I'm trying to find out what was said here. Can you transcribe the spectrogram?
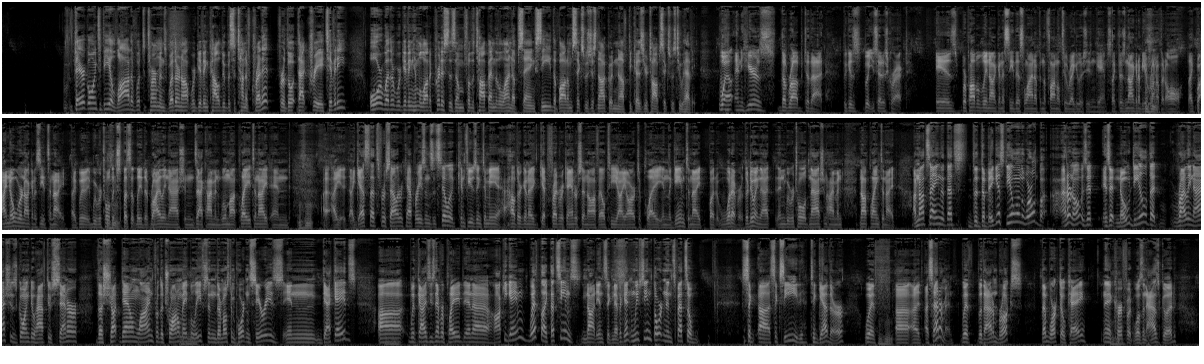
they're going to be a lot of what determines whether or not we're giving Kyle Dubas a ton of credit for th- that creativity or whether we're giving him a lot of criticism for the top end of the lineup saying, see, the bottom six was just not good enough because your top six was too heavy. Well, and here's the rub to that because what you said is correct is we're probably not going to see this lineup in the final two regular season games. Like, there's not going to be a mm-hmm. run up at all. Like, I know we're not going to see it tonight. Like, we, we were told mm-hmm. explicitly that Riley Nash and Zach Hyman will not play tonight, and mm-hmm. I, I, I, guess that's for salary cap reasons. It's still confusing to me how they're going to get Frederik Andersen off LTIR to play in the game tonight, but whatever. They're doing that, and we were told Nash and Hyman not playing tonight. I'm not saying that that's the, the biggest deal in the world, but I don't know. Is it is it no deal that Riley Nash is going to have to center the shutdown line for the Toronto Maple mm-hmm. Leafs in their most important series in decades. Uh, with guys he's never played in a hockey game with, like that seems not insignificant. And we've seen Thornton and Spezza su- uh, succeed together with mm-hmm. uh, a, a, centerman with with Adam Brooks. That worked okay. Eh, mm-hmm. Kerfoot wasn't as good.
